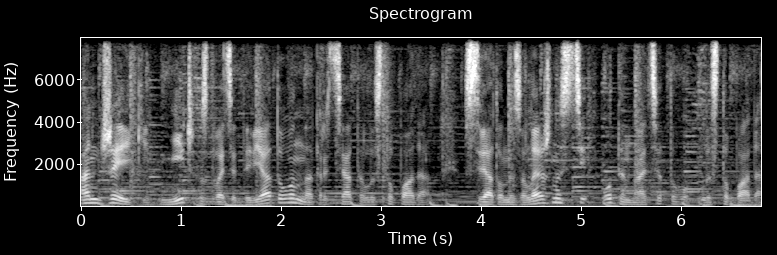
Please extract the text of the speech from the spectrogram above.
Анджейки ніч з 29 на 30 листопада, Свято Незалежності 11 листопада.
